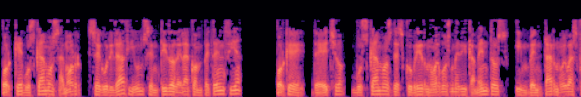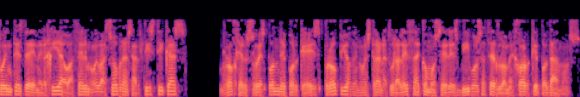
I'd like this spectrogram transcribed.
¿Por qué buscamos amor, seguridad y un sentido de la competencia? ¿Por qué, de hecho, buscamos descubrir nuevos medicamentos, inventar nuevas fuentes de energía o hacer nuevas obras artísticas? Rogers responde porque es propio de nuestra naturaleza como seres vivos hacer lo mejor que podamos.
